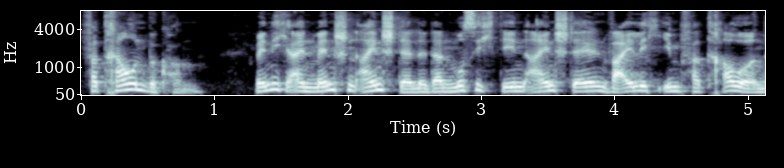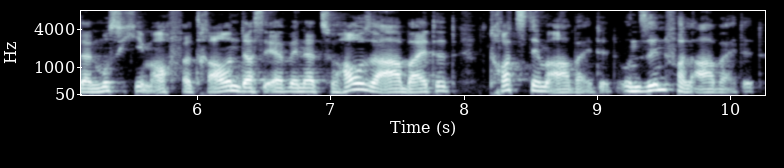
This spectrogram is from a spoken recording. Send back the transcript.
Vertrauen bekommen. Wenn ich einen Menschen einstelle, dann muss ich den einstellen, weil ich ihm vertraue. Und dann muss ich ihm auch vertrauen, dass er, wenn er zu Hause arbeitet, trotzdem arbeitet und sinnvoll arbeitet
